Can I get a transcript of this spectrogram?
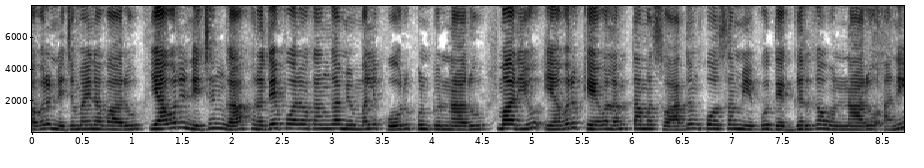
ఎవరు నిజమైన వారు ఎవరు నిజంగా హృదయపూర్వకంగా మిమ్మల్ని కోరుకుంటున్నారు మరియు ఎవరు కేవలం తమ స్వార్థం కోసం మీకు దగ్గరగా ఉన్నారు అని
